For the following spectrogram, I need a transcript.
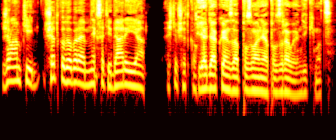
Želám ti všetko dobré, nech sa ti darí a ešte všetko. Ja ďakujem za pozvanie a pozdravujem. Díky moc.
